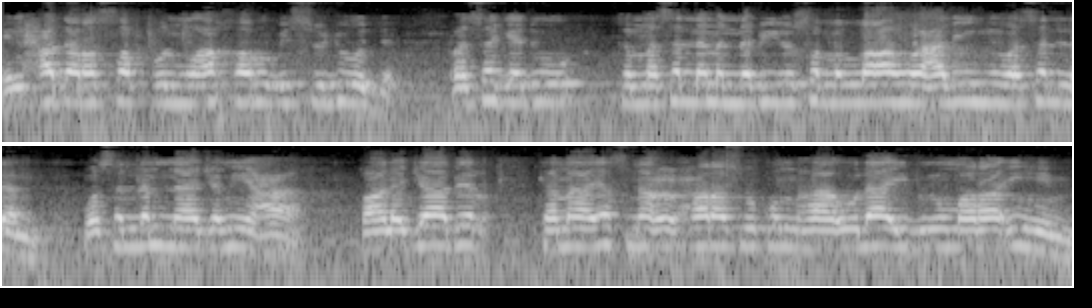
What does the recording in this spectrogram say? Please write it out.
انحدر الصف المؤخر بالسجود فسجدوا ثم سلم النبي صلى الله عليه وسلم وسلمنا جميعا. قال جابر كما يصنع حرسكم هؤلاء بأمرائهم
